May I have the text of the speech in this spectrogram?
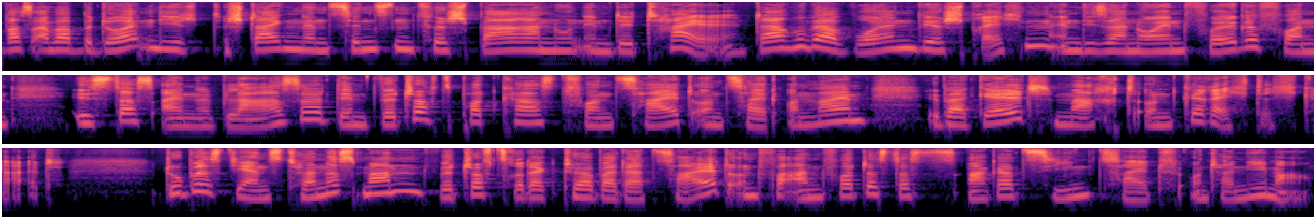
Was aber bedeuten die steigenden Zinsen für Sparer nun im Detail? Darüber wollen wir sprechen in dieser neuen Folge von Ist das eine Blase, dem Wirtschaftspodcast von Zeit und Zeit Online über Geld, Macht und Gerechtigkeit. Du bist Jens Tönnesmann, Wirtschaftsredakteur bei der Zeit und verantwortest das Magazin Zeit für Unternehmer.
